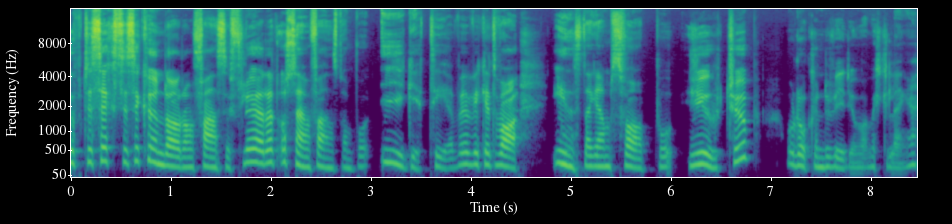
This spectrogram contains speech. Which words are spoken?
Upp till 60 sekunder av dem fanns i flödet och sen fanns de på IGTV, vilket var Instagrams svar på Youtube och då kunde videon vara mycket längre.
